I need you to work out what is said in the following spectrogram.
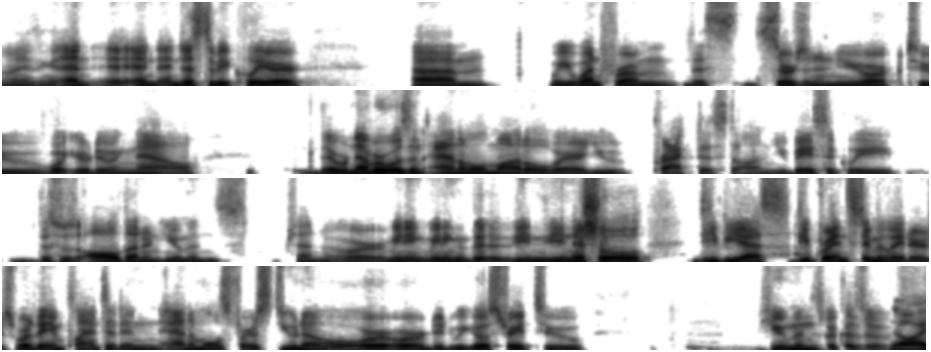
amazing. And and and just to be clear um we went from this surgeon in New York to what you're doing now, there never was an animal model where you practiced on. You basically this was all done in humans, Chen, or meaning meaning the, the, the initial DBS deep brain stimulators were they implanted in animals first? Do you know, or or did we go straight to humans because of? No, I,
